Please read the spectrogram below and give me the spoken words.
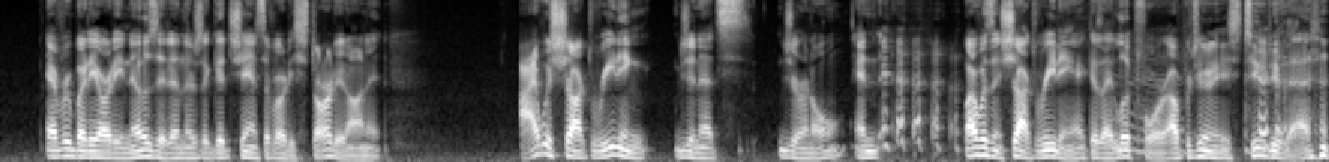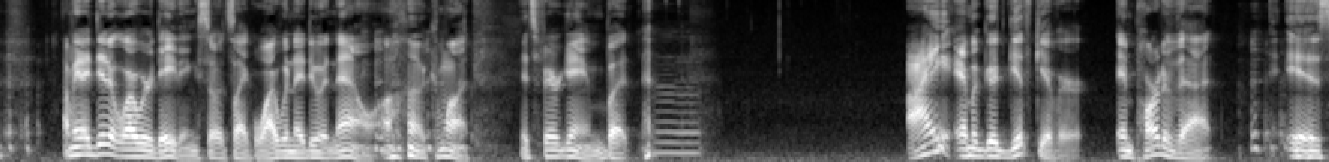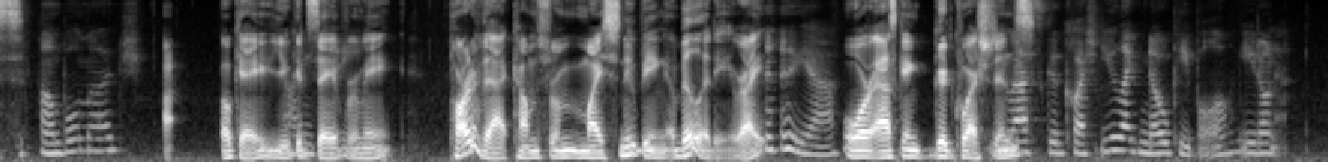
everybody already knows it, and there's a good chance I've already started on it. I was shocked reading Jeanette's journal, and I wasn't shocked reading it because I look for mm. opportunities to do that. I mean, I did it while we were dating, so it's like, why wouldn't I do it now? come on, it's fair game. But uh. I am a good gift giver, and part of that is Humble much? okay, you I'm could say it for me. Part of that comes from my snooping ability, right? yeah. or asking good You questions. ask good questions. You like know people. You don't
